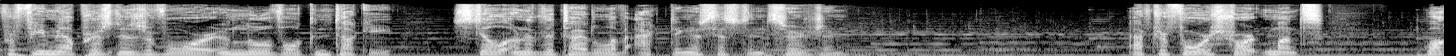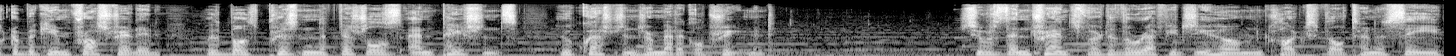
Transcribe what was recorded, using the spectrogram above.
for female prisoners of war in Louisville, Kentucky, still under the title of acting assistant surgeon. After four short months, Walker became frustrated with both prison officials and patients who questioned her medical treatment. She was then transferred to the refugee home in Clarksville, Tennessee,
